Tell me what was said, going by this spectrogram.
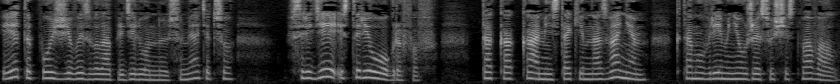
и это позже вызвало определенную сумятицу в среде историографов, так как камень с таким названием к тому времени уже существовал.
